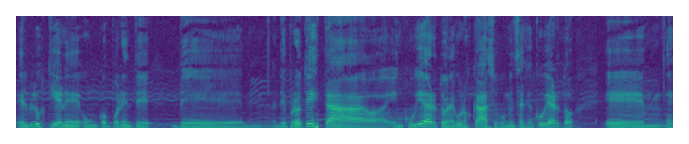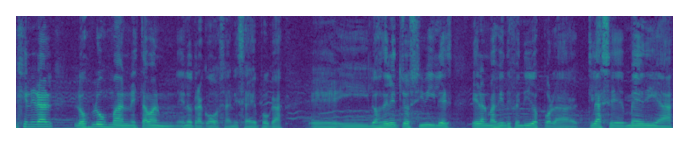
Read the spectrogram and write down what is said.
el blues tiene un componente de, protesta encubierto en algunos casos, un mensaje encubierto, eh, en general los bluesman estaban en otra cosa en esa época eh, y los derechos civiles eran más bien defendidos por la clase media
